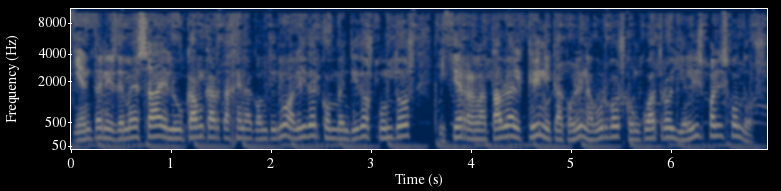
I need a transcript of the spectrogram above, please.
Y en tenis de mesa, el UCAM Cartagena continúa líder con 22 puntos y cierra en la tabla el Clínica Colina Burgos con 4 y el Hispalis con 2.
